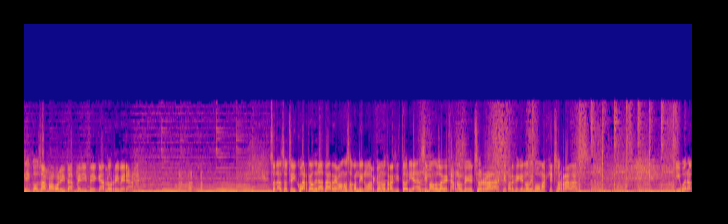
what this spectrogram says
Qué cosas más bonitas me dice Carlos Rivera. Son las ocho y cuarto de la tarde. Vamos a continuar con otras historias y vamos a dejarnos de chorradas, que parece que no digo más que chorradas. Y bueno,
